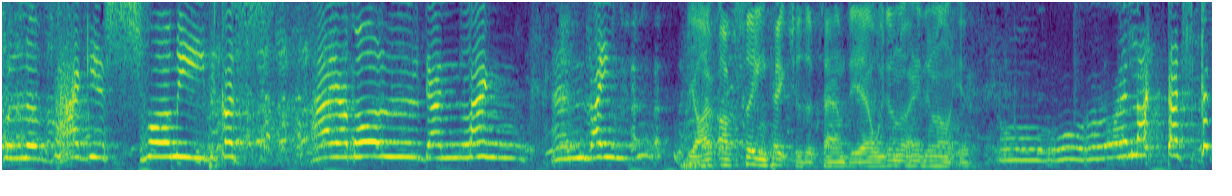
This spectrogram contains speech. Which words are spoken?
full of haggis for me? Because I am old and lang and lang. Yeah, I, I've seen pictures of Tam Dalyell. We don't look anything like you. Oh, I like that's because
